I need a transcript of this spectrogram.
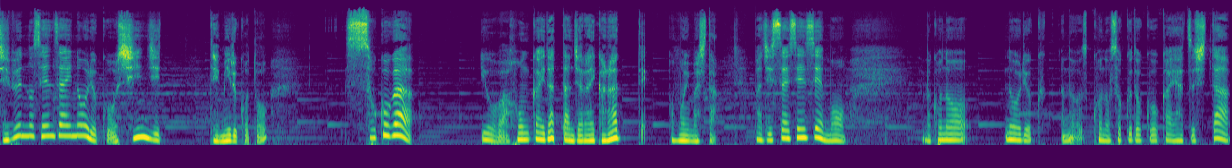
自分の潜在能力を信じてみること。そこが要は本会だったんじゃないかなって思いました、まあ、実際先生も、まあ、この能力あのこの速読を開発した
